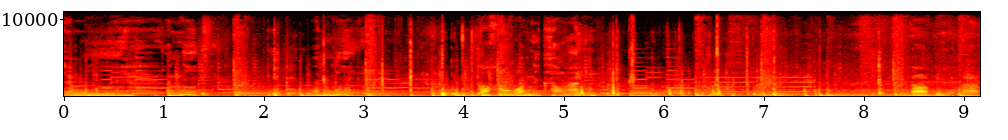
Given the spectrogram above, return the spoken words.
จะมีอันนี้ อันนี้ ก็ข้างบนอีกสองอัน ก็บีบแบบ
